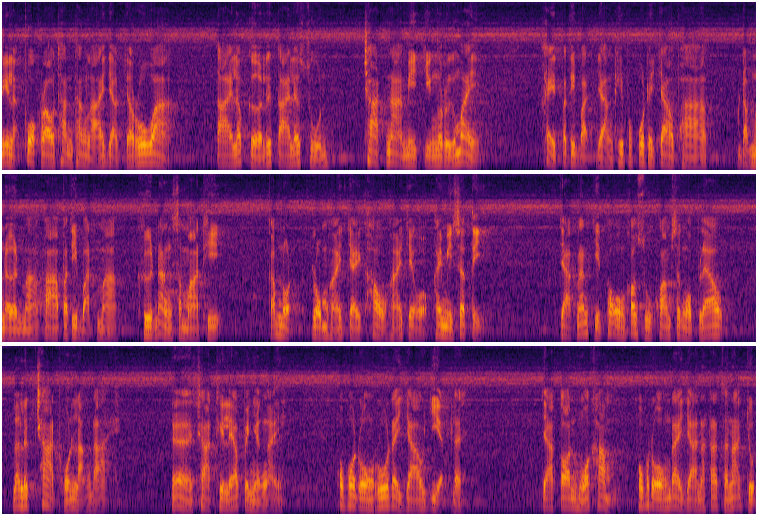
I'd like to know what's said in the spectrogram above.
นี่แหละพวกเราท่านทั้งหลายอยากจะรู้ว่า ตายแล้วเกิดหรือตายแล้วสูญชาติหน้ามีจริงหรือไม่ ให้ปฏิบัติอย่างที่พระพุทธเจ้าพาดำเนินมาพาปฏิบัติมา คือนั่งสมาธิกำหนดลมหายใจเข้าหายใจออกให้มีสติ จากนั้นจิตพระองค์เข้าสู่ความสงบแล้วระลึกชาติผลหลังได้ชาติที่แล้วเป็นยังไง พระพุทธองค์รู้ได้ยาวเหยียดเลย จากตอนหัวค่ำพระพุทธองค์ได้ญาณทัศนะจุด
